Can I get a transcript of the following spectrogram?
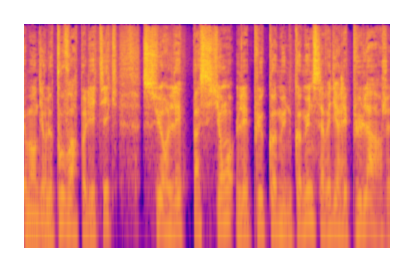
comment dire, le pouvoir politique sur les passions les plus communes. Communes, ça veut dire les plus larges,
